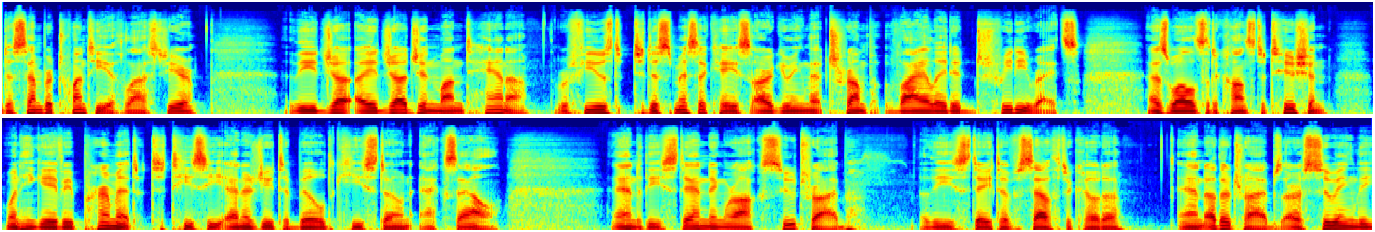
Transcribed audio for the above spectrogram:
December 20th last year, the ju- a judge in Montana refused to dismiss a case arguing that Trump violated treaty rights as well as the Constitution when he gave a permit to TC Energy to build Keystone XL. And the Standing Rock Sioux Tribe, the state of South Dakota, and other tribes are suing the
